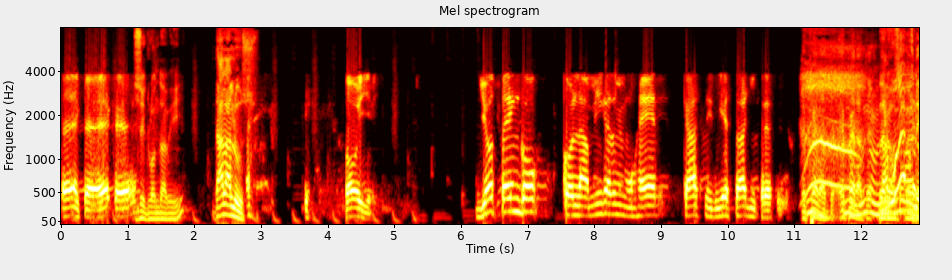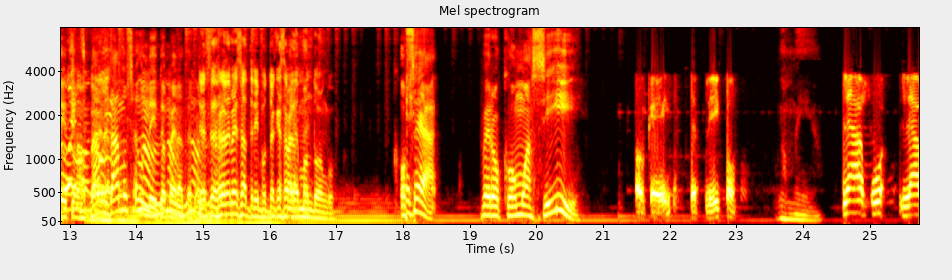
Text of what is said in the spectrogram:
Eh, ¿Qué, qué? El ciclón David. Da la luz. Oye, yo tengo con la amiga de mi mujer casi 10 años y 3 hijos. Espérate, espérate. No, no, dame un segundito. dame, dame un segundito, espérate. no. Cerré de mesa triple, usted que sabe de mondongo. O sea, pero ¿cómo así? Ok, te explico. Dios mío. La, la,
